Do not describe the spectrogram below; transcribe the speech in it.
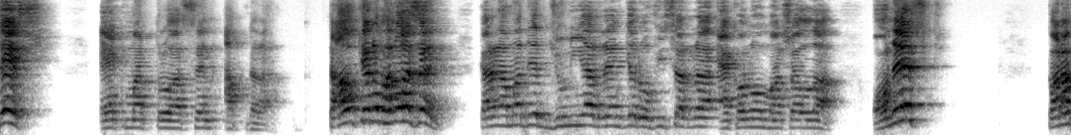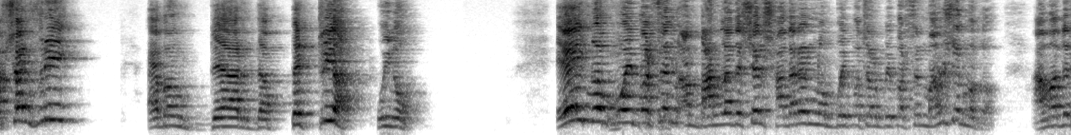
শেষ, একমাত্র আছেন আপনারা। তাও কেন ভালো আছেন? কারণ আমাদের জুনিয়র র্যাঙ্কের অফিসাররা এখনও মাসাল্লাহ অনেস্ট কারাপশন ফ্রি এবং they are the patriot we know এই নব্বই পার্সেন্ট বাংলাদেশের সাধারণ নব্বই পঁচানব্বই পার্সেন্ট মানুষের মতো, আমাদের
